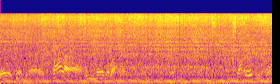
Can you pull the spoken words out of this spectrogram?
để lại trận khá là hung mê các bạn sáng ướt gì không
